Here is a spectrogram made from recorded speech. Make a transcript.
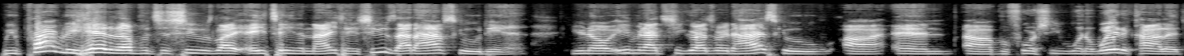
we probably headed up until she was like 18 and 19. She was out of high school then, you know, even after she graduated high school, uh, and uh, before she went away to college,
